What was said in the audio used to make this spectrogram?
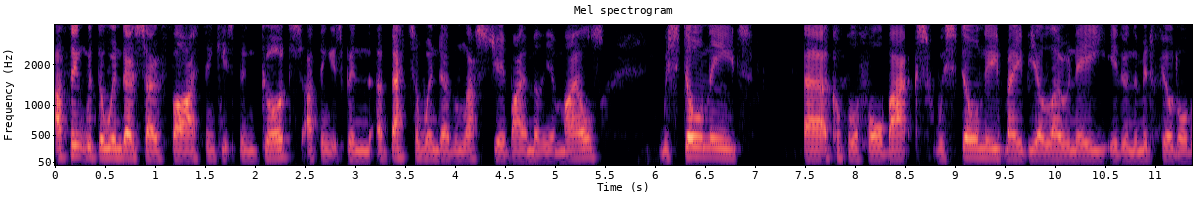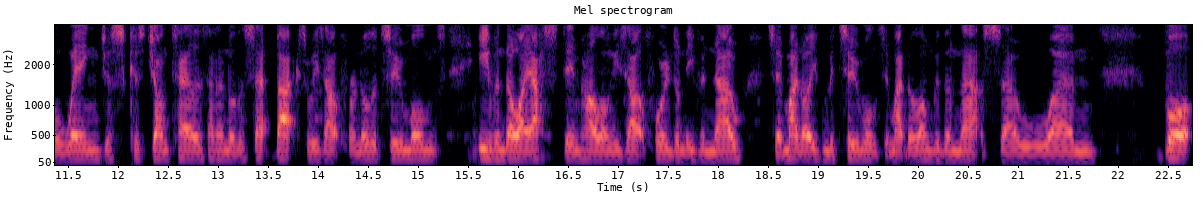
I think with the window so far, I think it's been good. I think it's been a better window than last year by a million miles. We still need uh, a couple of fullbacks. We still need maybe a loanee either in the midfield or the wing, just because John Taylor's had another setback, so he's out for another two months. Even though I asked him how long he's out for, he doesn't even know. So it might not even be two months; it might be longer than that. So, um, but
